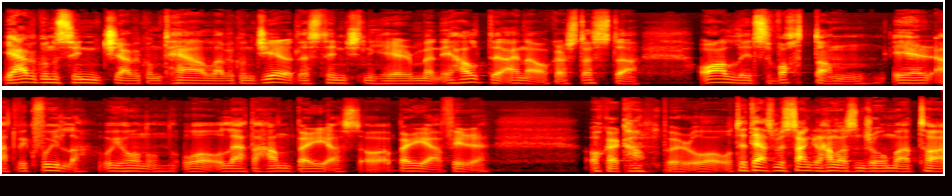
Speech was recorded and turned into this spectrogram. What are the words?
Ja, vi kunne synge, vi kunne tala, vi kunne gjøre det lest her, men jeg halte en av våre største avlidsvottan er at vi kvila i hånden, og, og lete han berges og berge for våre kamper, og, og til det som er sanger handler om at ta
